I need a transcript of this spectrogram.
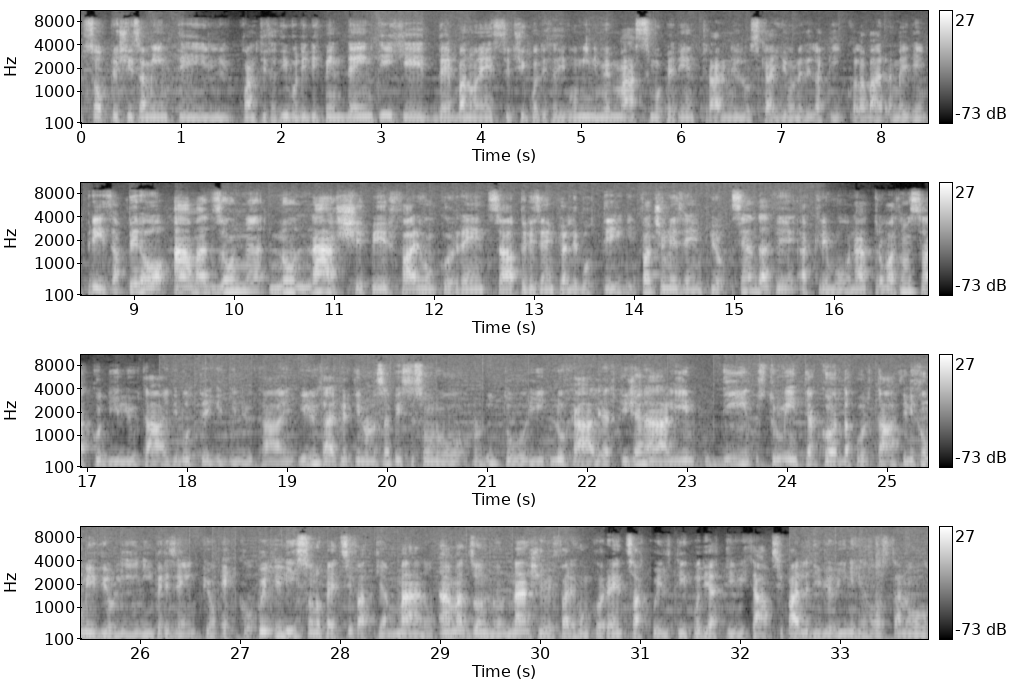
so precisamente il quantitativo di dipendenti che debbano esserci, il quantitativo minimo e massimo per rientrare nel nello scaglione della piccola barra media impresa. Però Amazon non nasce per fare concorrenza, per esempio, alle botteghe. Faccio un esempio: se andate a Cremona trovate un sacco di liutai, di botteghe di liutai. I liutai, per chi non lo sapesse, sono produttori locali artigianali di strumenti a corda portatili, come i violini, per esempio. Ecco, quelli lì sono pezzi fatti a mano. Amazon non nasce per fare concorrenza a quel tipo di attività. Si parla di violini che costano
